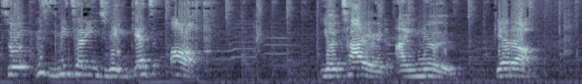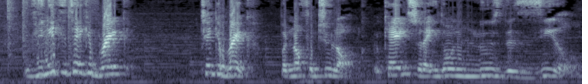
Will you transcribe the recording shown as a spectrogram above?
So this is me telling you today, get up. You're tired, I know. Get up. If you need to take a break, take a break, but not for too long, okay? So that you don't lose the zeal.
